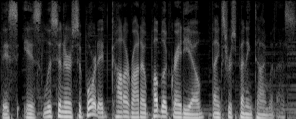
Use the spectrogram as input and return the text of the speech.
This is listener supported Colorado Public Radio. Thanks for spending time with us.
